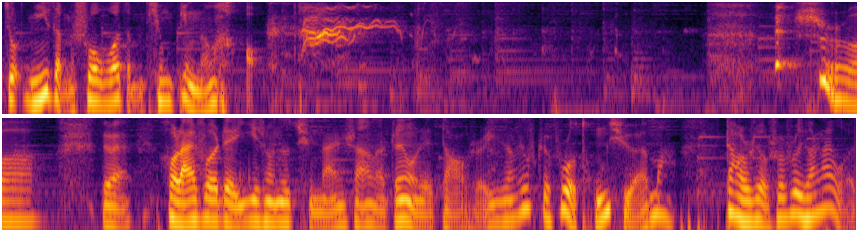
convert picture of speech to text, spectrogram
就你怎么说我怎么听，病能好。是吗？对，后来说这医生就去南山了，真有这道士。医生哟：“这不是我同学吗？”道士就说：“说原来我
